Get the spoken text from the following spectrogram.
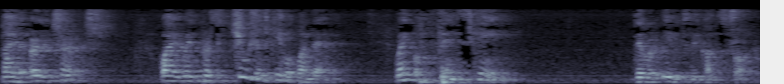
by the early church. Why, when persecution came upon them, when offense came, they were able to become stronger.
